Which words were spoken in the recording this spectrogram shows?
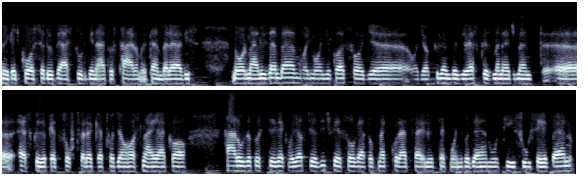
még egy korszerű gázturbinát azt három-öt ember elvisz normál üzemben, vagy mondjuk az, hogy, hogy a különböző eszközmenedzsment eszközöket, szoftvereket hogyan használják a hálózatos cégek, vagy azt, hogy az ügyfélszolgálatok mekkorát fejlődtek mondjuk az elmúlt 10-20 évben,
